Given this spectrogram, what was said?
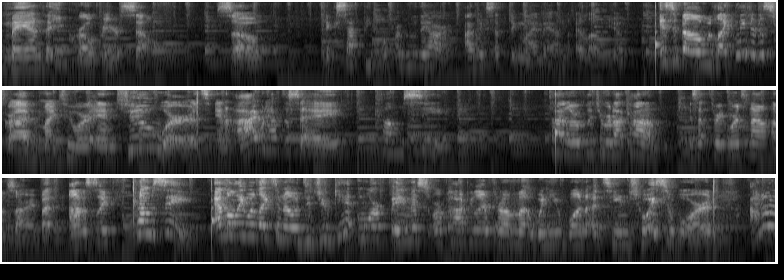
man that you grow for yourself. So, accept people for who they are. I'm accepting my man. I love you. Isabella would like me to describe my tour in two words, and I would have to say, come see. TylerOakleyTour.com. Is that three words now? I'm sorry, but honestly, come see! Emily would like to know, did you get more famous or popular from when you won a Teen Choice Award? I don't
